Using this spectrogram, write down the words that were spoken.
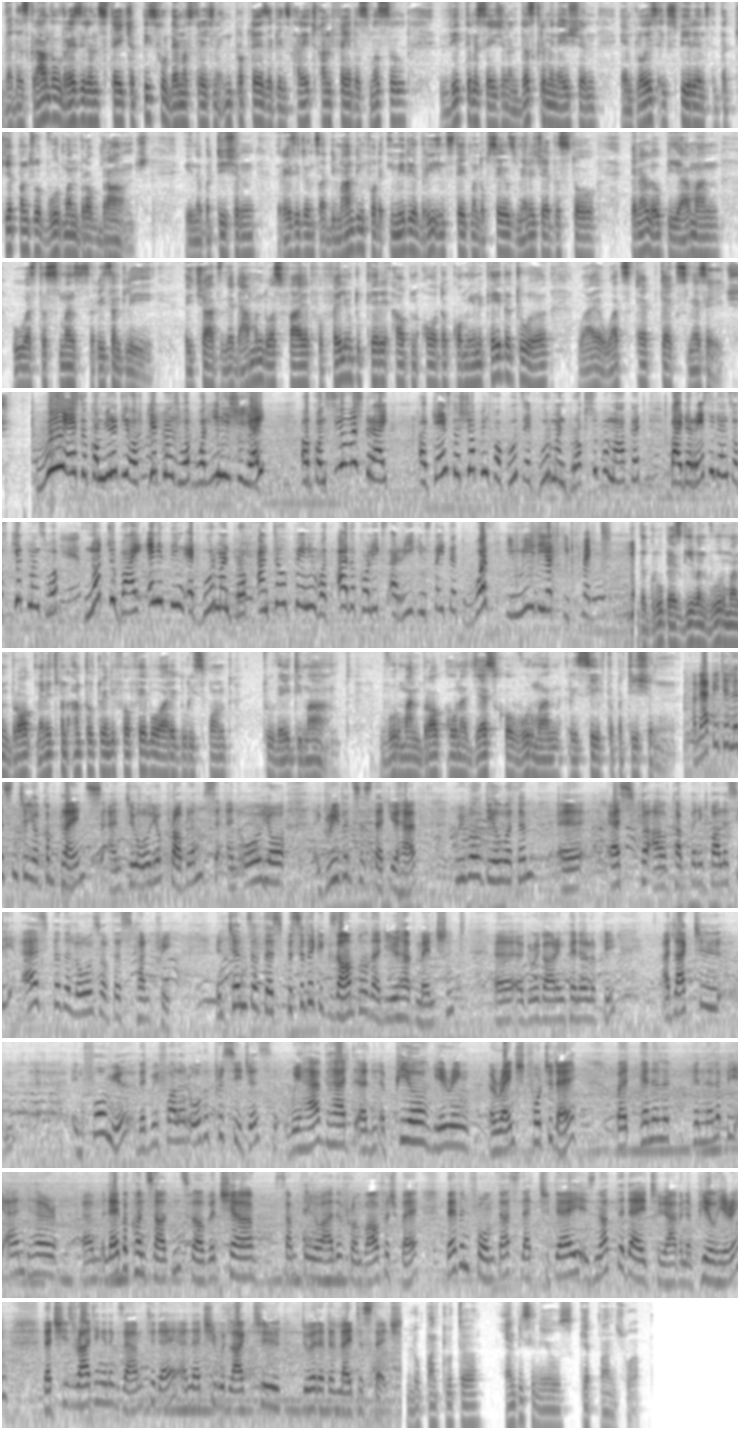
The disgruntled residents staged a peaceful demonstration in protest against alleged unfair dismissal, victimization, and discrimination employees experience at the Keetmanshoop Woermann Brock branch. In a petition, residents are demanding for the immediate reinstatement of sales manager at the store, Penelope Haman, who was dismissed recently. They charged that Hammond was fired for failing to carry out an order communicated to her via WhatsApp text message. We as a community of Keetmanshoop will initiate a consumer strike against the shopping for goods at Woermann Brock supermarket by the residents of Keetmanshoop yes. not to buy anything at Woermann Brock until Penny with other colleagues are reinstated with immediate effect. The group has given Woermann Brock management until 24 February to respond to their demand. Woermann Brock owner Jesco Woermann received the petition. I'm happy to listen to your complaints and to all your problems and all your grievances that you have. We will deal with them uh, as per our company policy, as per the laws of this country. In terms of the specific example that you have mentioned uh, regarding Penelope, I'd like to inform you that we followed all the procedures. We have had an appeal hearing arranged for today, but Penelope, Penelope and her um, labor consultants, Velvicia something or other from Walvis Bay, they've informed us that today is not the day to have an appeal hearing, that she's writing an exam today and that she would like to do it at a later stage. Lukman Kluter, NBC News, Keetmanshoop.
